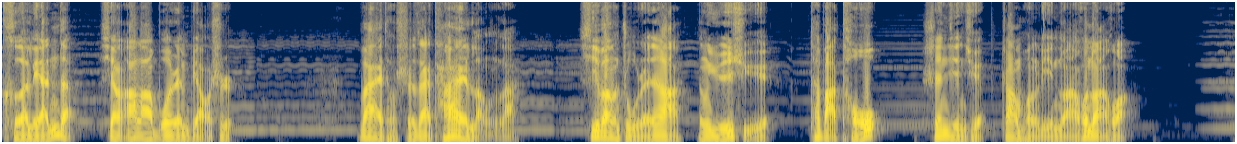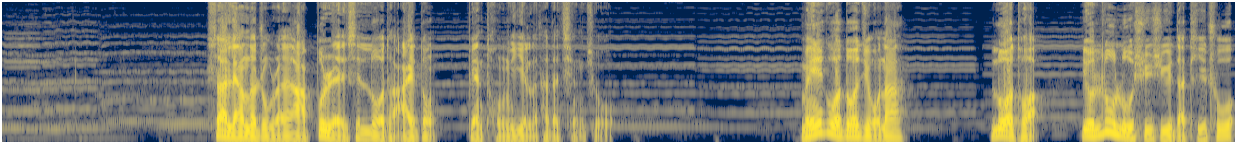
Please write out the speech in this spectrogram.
可怜的向阿拉伯人表示，外头实在太冷了，希望主人啊能允许他把头伸进去帐篷里暖和暖和。善良的主人啊不忍心骆驼挨冻，便同意了他的请求。没过多久呢，骆驼又陆陆续续的提出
